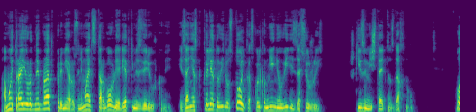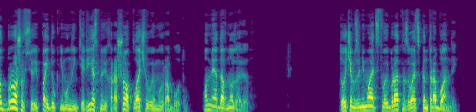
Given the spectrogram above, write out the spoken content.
А мой троюродный брат, к примеру, занимается торговлей редкими зверюшками и за несколько лет увидел столько, сколько мне не увидеть за всю жизнь. Шкиза мечтательно вздохнул. Вот брошу все и пойду к нему на интересную и хорошо оплачиваемую работу. Он меня давно зовет. То, чем занимается твой брат, называется контрабандой.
